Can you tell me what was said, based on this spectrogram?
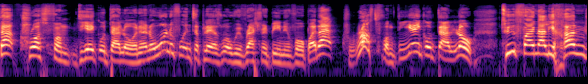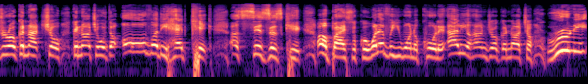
that cross from Diego Dalot and then a wonderful interplay as well with Rashford being involved. But that cross from Diego Dalot to find Alejandro Garnacho, Garnacho with the over the head kick, a scissors kick, a bicycle, whatever you want to call it. Alejandro Garnacho, Rooney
